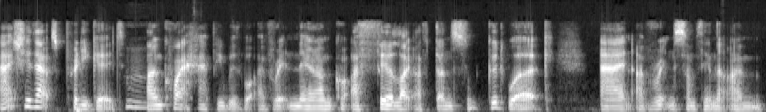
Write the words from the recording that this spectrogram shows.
actually, that's pretty good. Hmm. I'm quite happy with what I've written there. I'm quite, I feel like I've done some good work and I've written something that I'm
